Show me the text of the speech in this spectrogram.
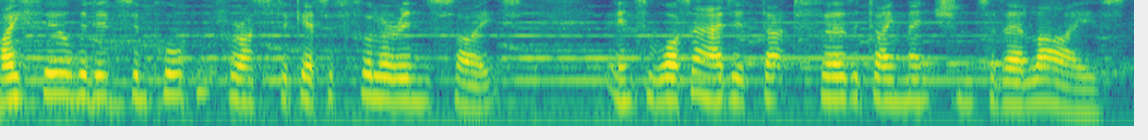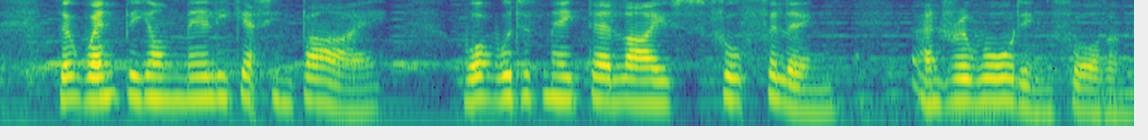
I feel that it's important for us to get a fuller insight into what added that further dimension to their lives that went beyond merely getting by, what would have made their lives fulfilling and rewarding for them.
